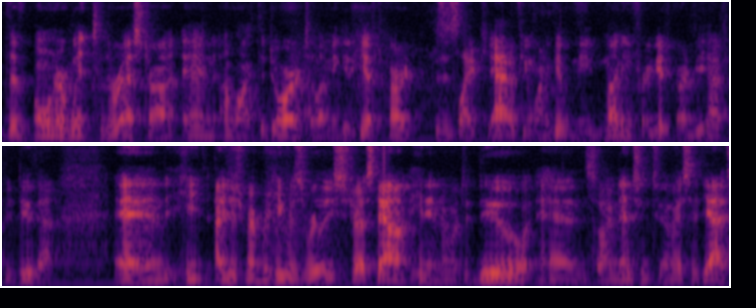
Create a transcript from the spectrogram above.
the owner went to the restaurant and unlocked the door to let me get a gift card because it's like, yeah, if you want to give me money for a gift card, I'd be happy to do that. And he, I just remember he was really stressed out. He didn't know what to do, and so I mentioned to him. I said, "Yeah,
